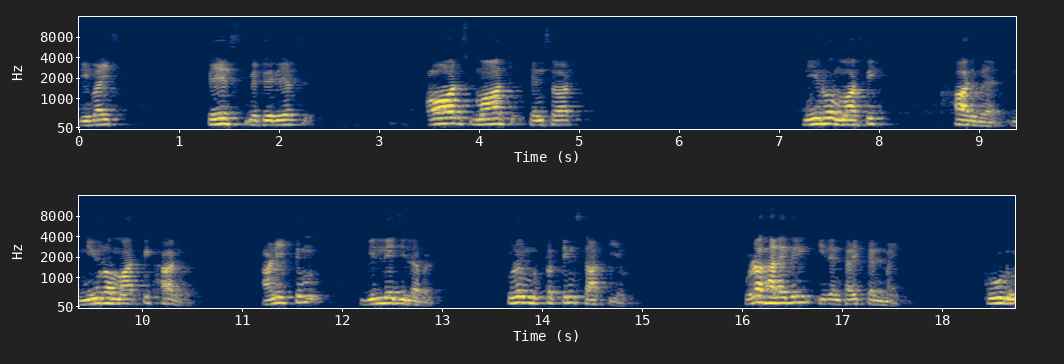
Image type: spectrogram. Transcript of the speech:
device space materials all smart sensor neuromorphic hardware neuromorphic hardware அனைத்தும் வில்லேஜ் லெவல் தொழில்நுட்பத்தின் சாத்தியம். உலக அளவில் இதன் தனித்தன்மை. கூறு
